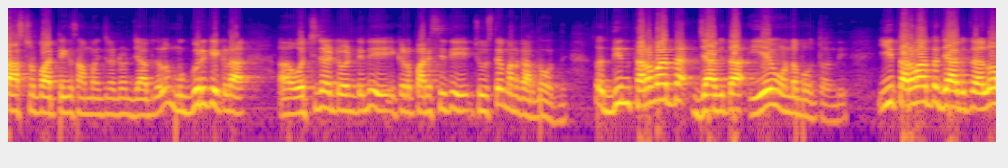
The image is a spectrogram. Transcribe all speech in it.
రాష్ట్ర పార్టీకి సంబంధించినటువంటి జాబితాలో ముగ్గురికి ఇక్కడ వచ్చినటువంటిది ఇక్కడ పరిస్థితి చూస్తే మనకు అర్థమవుతుంది. సో దీని తర్వాత జాబితా ఏం ఉండబోతోంది? ఈ తర్వాత జాబితాలో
